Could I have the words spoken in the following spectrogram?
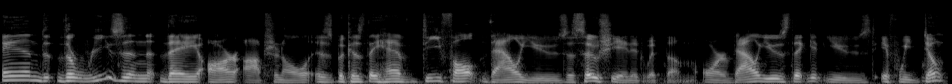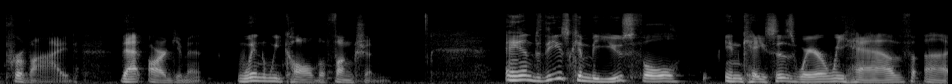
And the reason they are optional is because they have default values associated with them, or values that get used if we don't provide that argument when we call the function. And these can be useful in cases where we have uh,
